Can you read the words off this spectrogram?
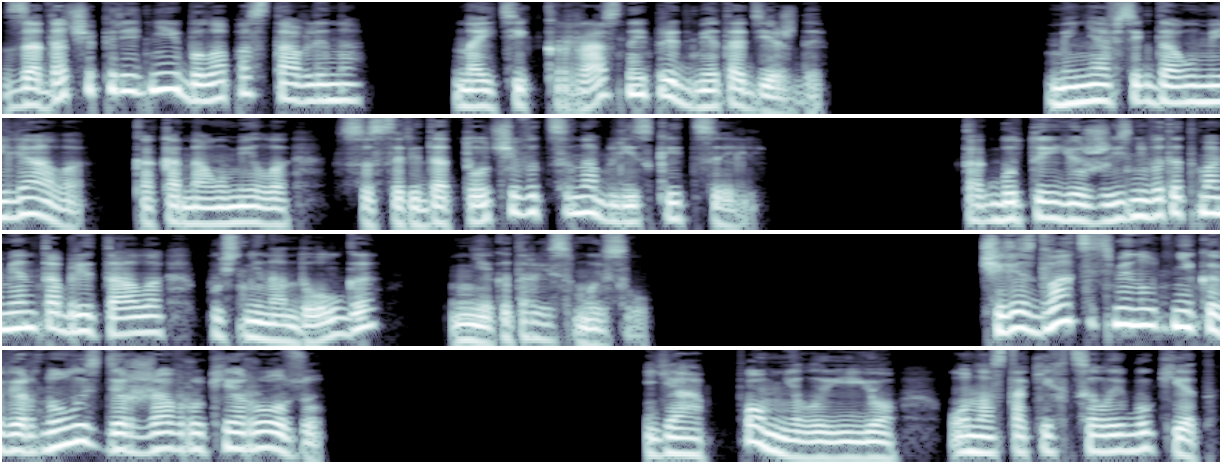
Задача перед ней была поставлена — найти красный предмет одежды. Меня всегда умиляло, как она умела сосредоточиваться на близкой цели. Как будто ее жизнь в этот момент обретала, пусть ненадолго, некоторый смысл. Через двадцать минут Ника вернулась, держа в руке розу, я помнила ее, у нас таких целый букет.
